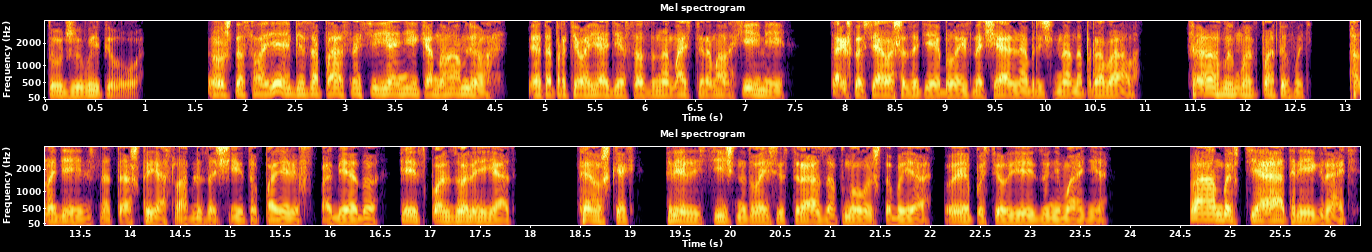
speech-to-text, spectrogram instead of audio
тут же выпил его. «Уж на своей безопасности я не экономлю. Это противоядие создано мастером алхимии, так что вся ваша затея была изначально обречена на провал. Кто бы мог подумать, понадеялись на то, что я ослаблю защиту, поверив в победу, и использовали яд. Да уж как Реалистично твоя сестра запнула, чтобы я выпустил ее из внимания. Вам бы в театре играть,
